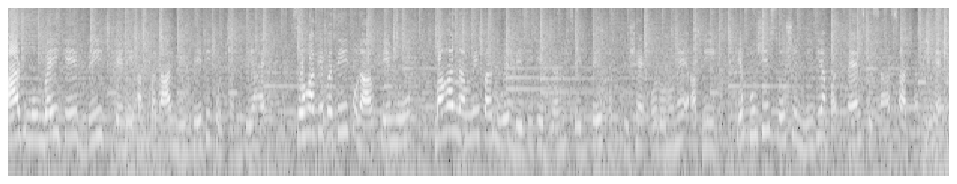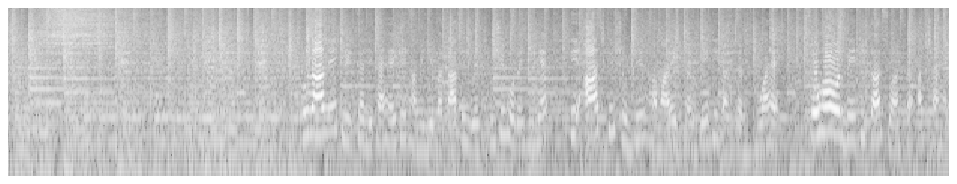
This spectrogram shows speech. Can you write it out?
आज मुंबई के ब्रीच कैंडी अस्पताल में बेटी को जन्म दिया है। सोहा के पति कुणाल खेमू महानवमी पर हुए बेटी के जन्म से बेहद खुश है और उन्होंने अपनी यह खुशी सोशल मीडिया पर फैंस के साथ साझा की है। कुणाल ने ट्वीट कर लिखा है कि हमें ये बताते हुए खुशी हो रही है कि आज के शुभ दिन हमारे घर बेटी का जन्म हुआ है। सोहा और बेटी का स्वास्थ्य अच्छा है।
